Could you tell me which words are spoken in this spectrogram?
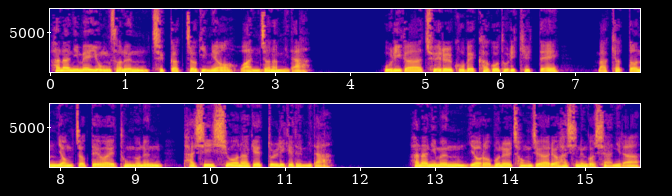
하나님의 용서는 즉각적이며 완전합니다. 우리가 죄를 고백하고 돌이킬 때 막혔던 영적 대화의 통로는 다시 시원하게 뚫리게 됩니다. 하나님은 여러분을 정죄하려 하시는 것이 아니라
